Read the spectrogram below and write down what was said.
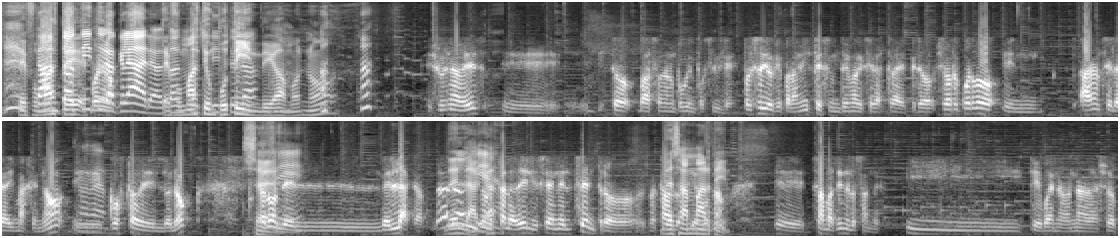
Tanto fumaste, título, bueno, claro. te fumaste un título. putín, digamos, ¿no? Yo una vez, eh, esto va a sonar un poco imposible, por eso digo que para mí este es un tema que se las trae, pero yo recuerdo, en, háganse la imagen, ¿no? Eh. Costa del Loloc, Sí. perdón, Sí. del, del LACA, Del no, LACA. no está la Deli, o sea, en el centro De San ¿no? Eh, San Martín de los Andes. Y que bueno, nada, yo,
